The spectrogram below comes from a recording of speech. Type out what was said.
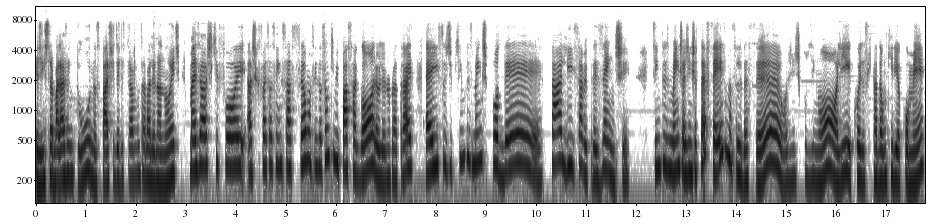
a gente trabalhava em turnos, parte deles estavam trabalhando à noite, mas eu acho que foi, acho que foi essa sensação, a sensação que me passa agora olhando para trás, é isso de simplesmente poder estar tá ali, sabe, presente simplesmente a gente até fez uma celebração, a gente cozinhou ali coisas que cada um queria comer,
